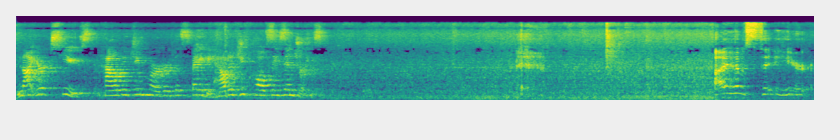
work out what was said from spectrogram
Not your excuse. How did you murder this baby? How did you cause these injuries? I have sit here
